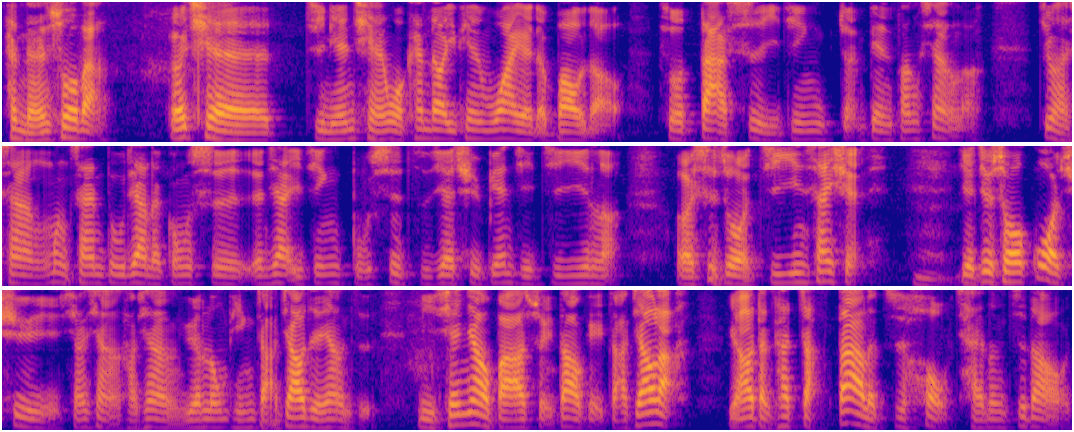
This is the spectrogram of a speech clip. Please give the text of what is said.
很难说吧，而且几年前我看到一篇 Wire 的报道。说大势已经转变方向了，就好像孟山都这样的公司，人家已经不是直接去编辑基因了，而是做基因筛选。嗯，也就是说，过去想想好像袁隆平杂交的样子，你先要把水稻给杂交了，然后等它长大了之后，才能知道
